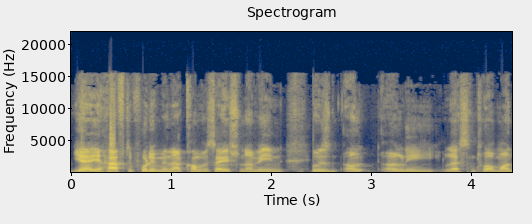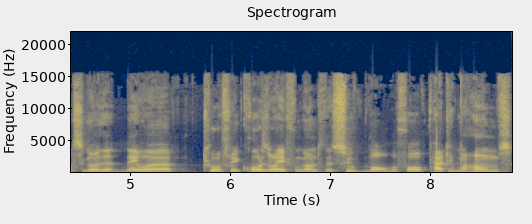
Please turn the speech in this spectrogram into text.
Yeah, you have to put him in that conversation. I mean, it was only less than 12 months ago that they were two or three quarters away from going to the Super Bowl before Patrick Mahomes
